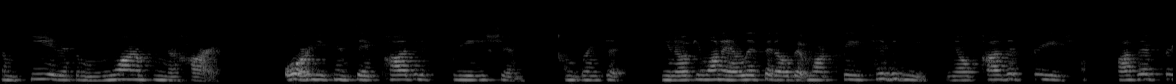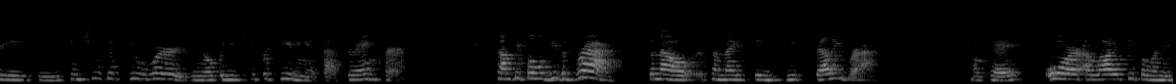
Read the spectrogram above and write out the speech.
some heat and some warmth in your heart. Or you can say positive creation. I'm going to, you know, if you want to elicit a little bit more creativity, you know, positive creation, positive creation. You can choose a few words, you know, but you keep repeating it. That's your anchor. Some people will be the breath. So now some nice big deep belly breath. Okay. Or a lot of people when they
